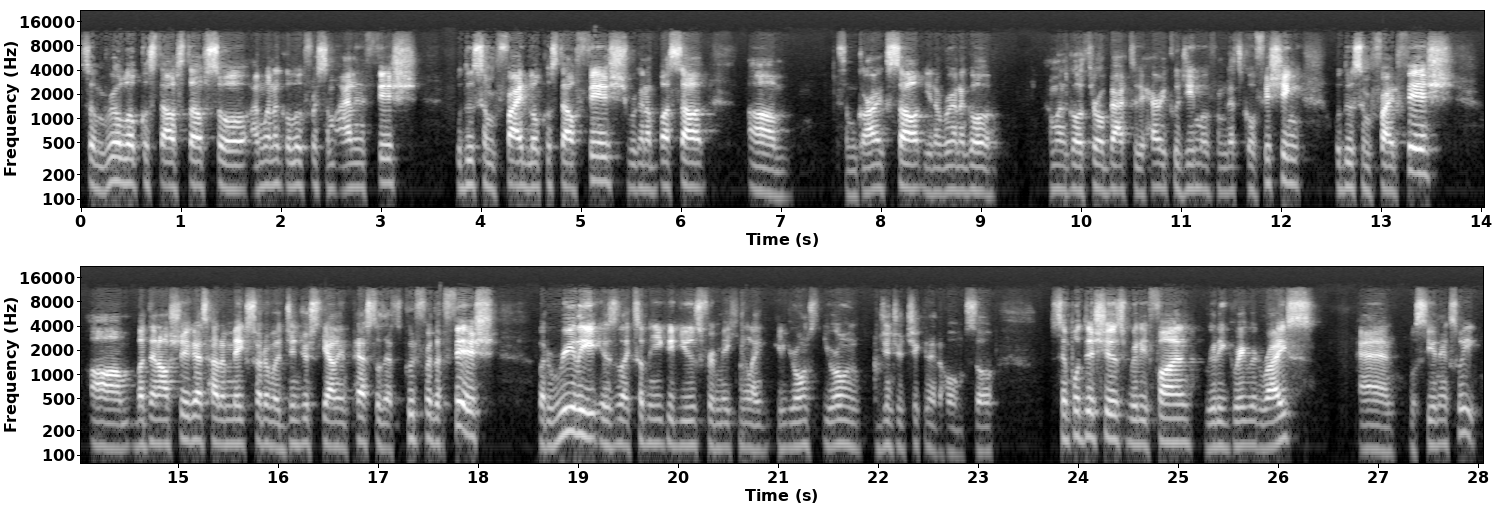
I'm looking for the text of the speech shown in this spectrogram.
some real local style stuff. So I'm going to go look for some island fish. We'll do some fried local style fish. We're going to bust out um, some garlic salt. You know, we're going to go I'm gonna go throw back to the Harry Kojima from Let's Go Fishing. We'll do some fried fish, um, but then I'll show you guys how to make sort of a ginger scallion pesto that's good for the fish, but really is like something you could use for making like your own your own ginger chicken at home. So simple dishes, really fun, really great with rice, and we'll see you next week.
